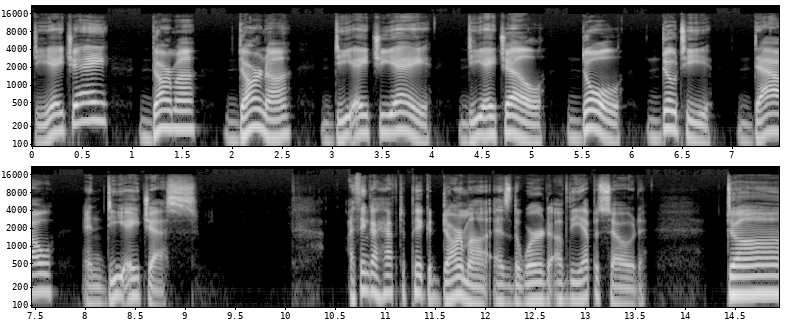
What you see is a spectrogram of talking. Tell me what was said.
DHA, Dharma, Dharna, DHEA, DHL, Dhole, Dhoti, Dhow, and DHS. I think I have to pick Dharma as the word of the episode. Dharma.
